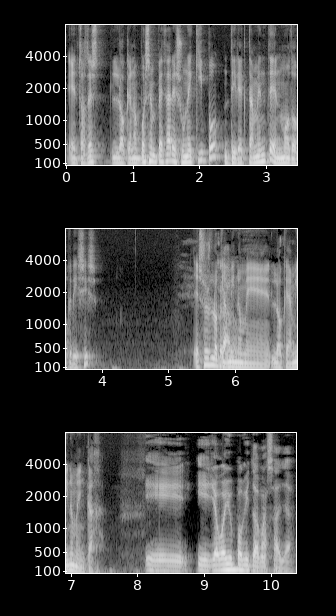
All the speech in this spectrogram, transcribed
Entonces, lo que no puedes empezar es un equipo directamente en modo crisis. Eso es lo que a mí no me, lo que a mí no me encaja. Y, yo voy un poquito más allá.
